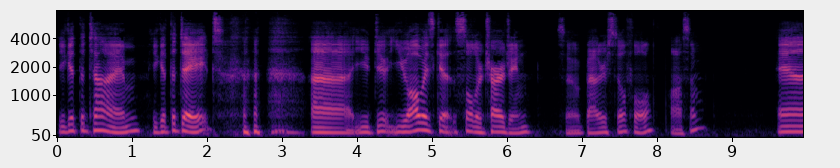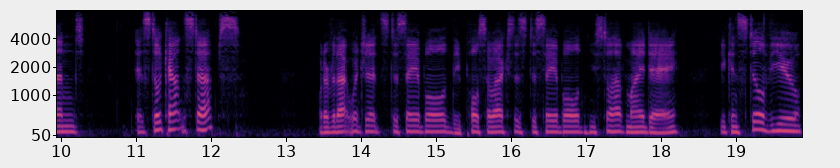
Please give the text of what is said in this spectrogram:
You get the time, you get the date. uh, you do, you always get solar charging. So battery's still full, awesome. And it still counts steps. Whatever that widget's disabled, the Pulse OX is disabled, you still have My Day. You can still view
